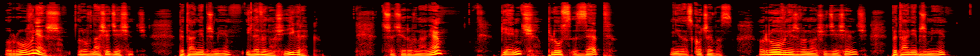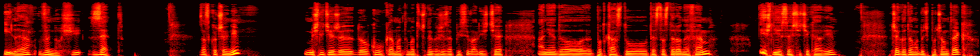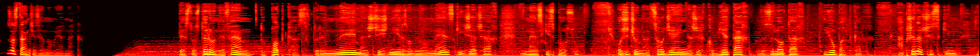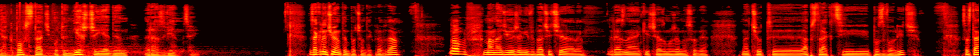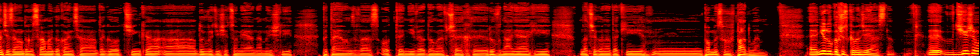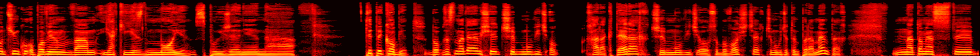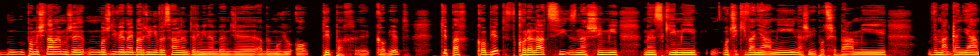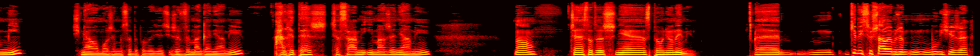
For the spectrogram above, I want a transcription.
również równa się 10. Pytanie brzmi, ile wynosi y? Trzecie równanie. 5 plus z, nie zaskoczę was, również wynosi 10. Pytanie brzmi, ile wynosi z? Zaskoczeni? Myślicie, że do kółka matematycznego się zapisywaliście, a nie do podcastu Testosteron FM? Jeśli jesteście ciekawi, czego to ma być początek, zostańcie ze mną jednak. Testosteron FM to podcast, w którym my, mężczyźni, rozmawiamy o męskich rzeczach w męski sposób. O życiu na co dzień, naszych kobietach, wzlotach i upadkach. A przede wszystkim, jak powstać o ten jeszcze jeden raz więcej. Zakręciłem ten początek, prawda? No, mam nadzieję, że mi wybaczycie, ale raz na jakiś czas możemy sobie na ciut y, abstrakcji pozwolić. Zostańcie ze mną do samego końca tego odcinka, a dowiecie się, co miałem na myśli, pytając was o te niewiadome w trzech równaniach i dlaczego na taki mm, pomysł wpadłem. E, niedługo wszystko będzie jasne. E, w dzisiejszym odcinku opowiem wam, jakie jest moje spojrzenie na typy kobiet, bo zastanawiałem się, czy mówić o charakterach, czy mówić o osobowościach, czy mówić o temperamentach. Natomiast y, pomyślałem, że możliwie najbardziej uniwersalnym terminem będzie, abym mówił o typach y, kobiet. Typach kobiet w korelacji z naszymi męskimi oczekiwaniami, naszymi potrzebami, wymaganiami. Śmiało możemy sobie powiedzieć, że wymaganiami ale też czasami i marzeniami, no, często też niespełnionymi. E, kiedyś słyszałem, że mówi się, że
